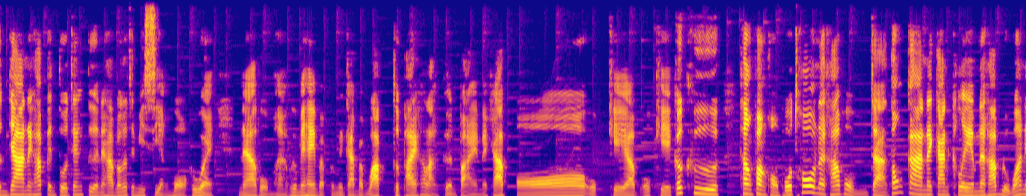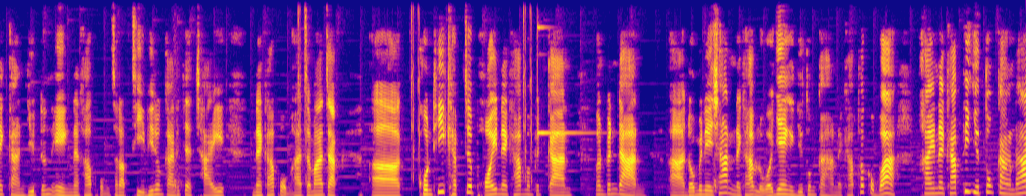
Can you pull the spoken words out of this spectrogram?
สัญญาณนะครับเป็นตัวแจ้งเตือนนะครับ แล้วก็จะมีเสียงบอกด้วยนะครับผมเพื่อไม่ให้แบบเป็นการแบบวับสุดท้ายข้างหลังเกินไปนะครับอ๋อโอเคครับโอเคก็คือทางฝั่งของโพ r t a l นะครับผมจะต้องการในการเคลมนะครับหรือว่าในการยึดนั่นเองนะครับผมสำหรับทีมที่ต้องการที่จะใช้นะครับผมอาจจะมาจากคนที่ capture point นะครับมันเป็นการมันเป็นด่าน อ่า domination นะครับหรือว่าแย่งกันยึดตรงกลางนะครับเท่ากับว่าใครนะครับที่ยึดตรงกลางได้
